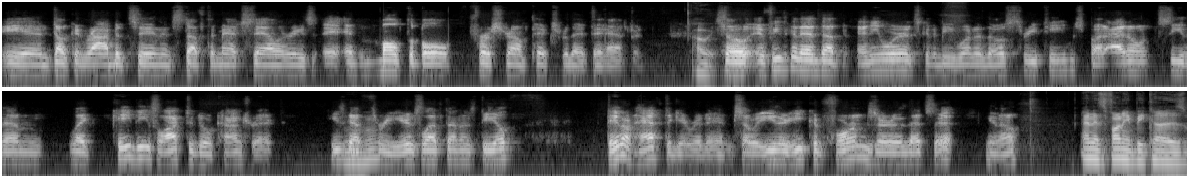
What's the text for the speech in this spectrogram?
and Duncan Robinson and stuff to match salaries and multiple first round picks for that to happen. Oh, yeah. So if he's going to end up anywhere, it's going to be one of those three teams. But I don't see them like KD's locked into a contract. He's got mm-hmm. three years left on his deal. They don't have to get rid of him. So either he conforms or that's it. You know. And it's funny because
